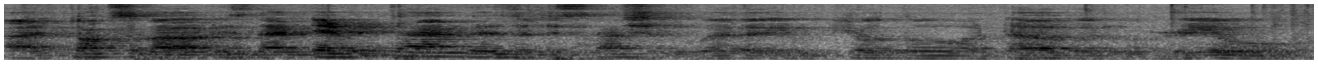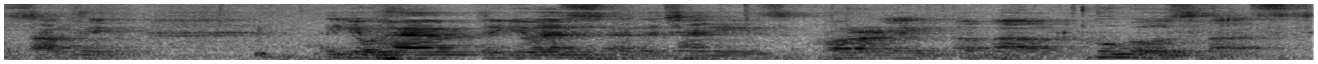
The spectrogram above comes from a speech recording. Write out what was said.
uh, talks about is that every time there's a discussion, whether in Kyoto or Durban or Rio or something, you have the US and the Chinese quarreling about who goes first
